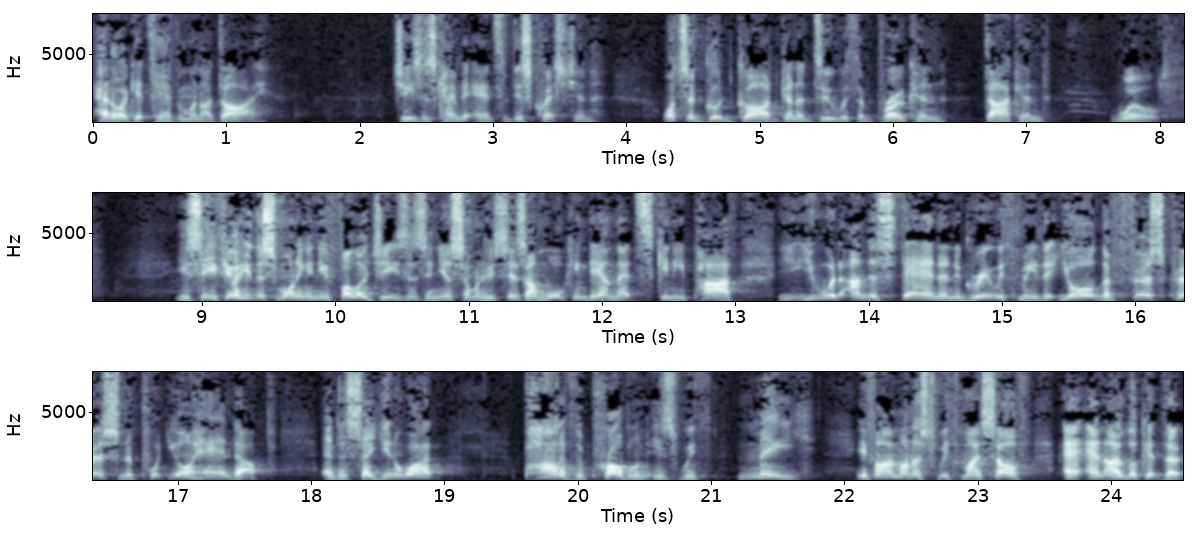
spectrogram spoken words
How do I get to heaven when I die? Jesus came to answer this question What's a good God going to do with a broken, darkened world? You see, if you're here this morning and you follow Jesus and you're someone who says, I'm walking down that skinny path, you would understand and agree with me that you're the first person to put your hand up and to say, you know what? Part of the problem is with me. If I'm honest with myself and I look at the,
